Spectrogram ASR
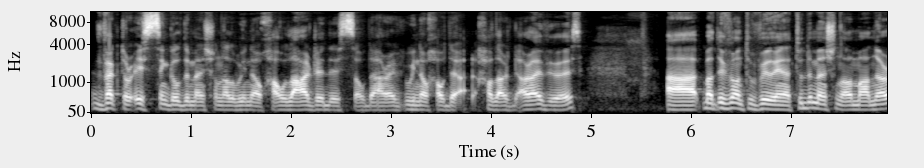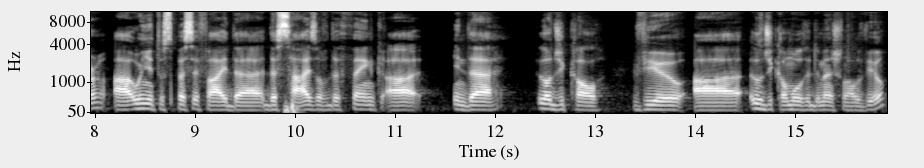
vector is single dimensional. We know how large it is, so the array, we know how, the, how large the array view is. Uh, but if we want to view in a two-dimensional manner, uh, we need to specify the, the size of the thing uh, in the logical view, uh, logical multidimensional view.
